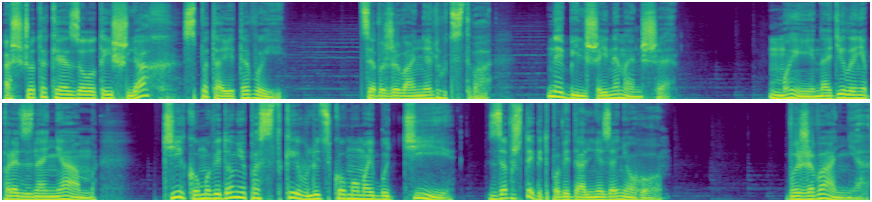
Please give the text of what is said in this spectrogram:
А що таке золотий шлях? спитаєте ви. Це виживання людства, не більше і не менше. Ми, наділені перед знанням, ті, кому відомі пастки в людському майбутті, завжди відповідальні за нього. Виживання.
